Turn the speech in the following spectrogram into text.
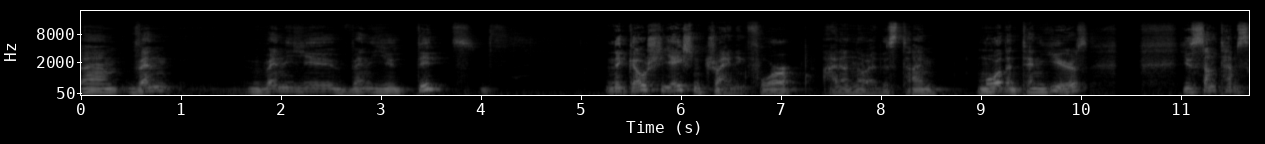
um, when when you when you did negotiation training for I don't know at this time more than ten years, you sometimes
